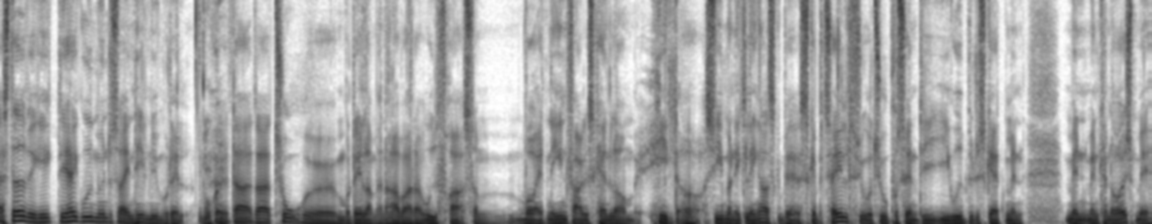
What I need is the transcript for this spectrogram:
er stadigvæk ikke, det har ikke udmyndtet sig i en helt ny model. Okay. Øh, der, der er to øh, modeller, man arbejder ud fra, som, hvor den ene faktisk handler om helt at, at sige, at man ikke længere skal, skal betale 27 procent i, i udbytteskat, men, men man kan nøjes med,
